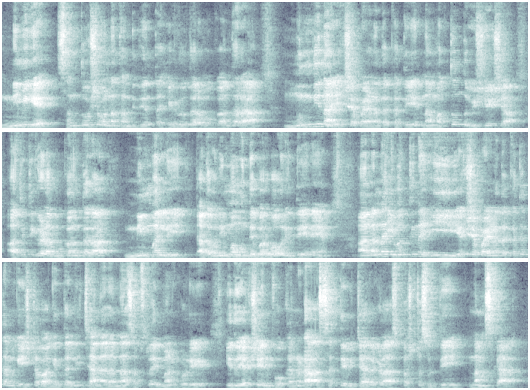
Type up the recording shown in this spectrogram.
ನಿಮಗೆ ಸಂತೋಷವನ್ನ ತಂದಿದೆ ಅಂತ ಹೇಳುವುದರ ಮುಖಾಂತರ ಮುಂದಿನ ಯಕ್ಷ ಪಯಣದ ಕಥೆಯನ್ನ ಮತ್ತೊಂದು ವಿಶೇಷ ಅತಿಥಿಗಳ ಮುಖಾಂತರ ನಿಮ್ಮಲ್ಲಿ ಅಥವಾ ನಿಮ್ಮ ಮುಂದೆ ಬರುವವರಿದ್ದೇನೆ. ನನ್ನ ಇವತ್ತಿನ ಈ ಯಕ್ಷ ಪಯಣದ ಕಥೆ ತಮಗೆ ಇಷ್ಟವಾಗಿದ್ದಲ್ಲಿ ಚಾನಲ್ ಅನ್ನ ಸಬ್ಸ್ಕ್ರೈಬ್ ಮಾಡಿಕೊಳ್ಳಿ. ಇದು ಯಕ್ಷ ಇನ್ಫೋ ಕನ್ನಡ ಸತ್ಯ ವಿಚಾರಗಳ ಸ್ಪಷ್ಟ ಸುದ್ದಿ. ನಮಸ್ಕಾರ.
